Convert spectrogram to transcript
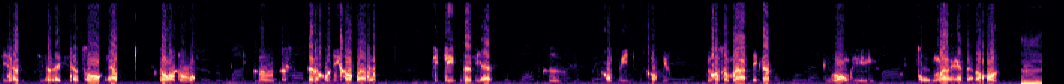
ซีซั่นซีซั่นแรกซีซั่นสองนะครับเราก็ดูคือแต่ละคนที่เข้ามาแบบเก่งๆนั่นเนี่ยคือเขามีเขามีมีความสามารถในการร้องเพลงสูงมากนะครับแต่ละคน อืม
